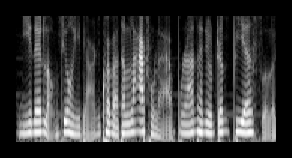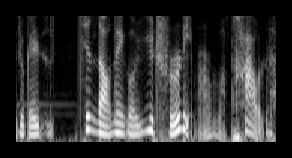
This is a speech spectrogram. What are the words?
你得冷静一点，你快把他拉出来，不然他就真憋死了，就给进到那个浴池里面嘛，泡着他。”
